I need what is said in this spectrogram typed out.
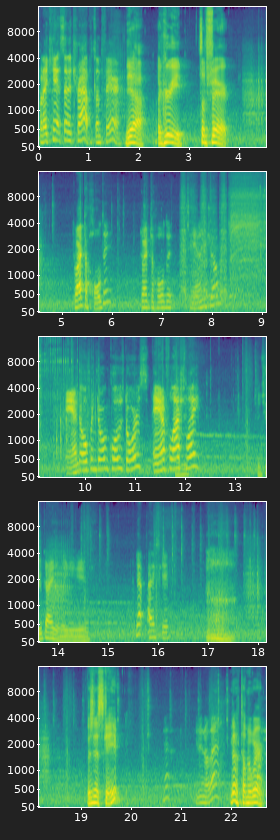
But I can't set a trap. It's unfair. Yeah, agreed. It's unfair. Do I have to hold it? Do I have to hold it and jump? And open door and close doors? And flashlight? Did you guys leave? Yep, I escaped. There's an escape? Yeah. You didn't know that? No, tell me Oh, where. why?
